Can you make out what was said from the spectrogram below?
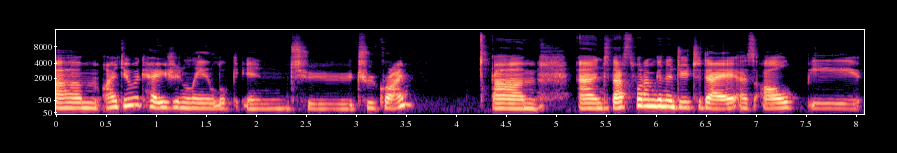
Um, I do occasionally look into true crime, um, and that's what I'm going to do today, as I'll be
